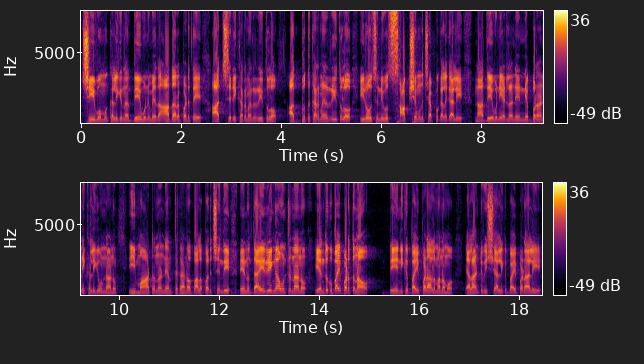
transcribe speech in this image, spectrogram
జీవము కలిగిన దేవుని మీద ఆధారపడితే ఆశ్చర్యకరమైన రీతిలో అద్భుతకరమైన రీతిలో ఈరోజు నీవు సాక్ష్యమును చెప్పగలగాలి. నా దేవుని ఎడ్ల నేను నిబ్బరాన్ని కలిగి ఉన్నాను. ఈ మాట నన్ను ఎంతగానో బలపరిచింది. నేను ధైర్యంగా ఉంటున్నాను. ఎందుకు భయపడుతున్నావు? దేనికి భయపడాలి మనము? ఎలాంటి విషయాలకి భయపడాలి?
